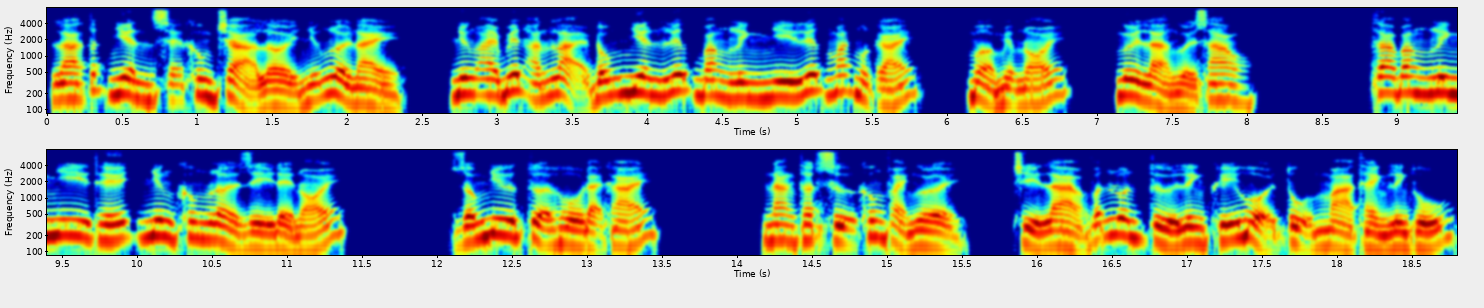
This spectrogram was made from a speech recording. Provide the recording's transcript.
là tất nhiên sẽ không trả lời những lời này, nhưng ai biết hắn lại bỗng nhiên liếc băng Linh Nhi liếc mắt một cái, mở miệng nói, ngươi là người sao? Ta băng Linh Nhi thế nhưng không lời gì để nói. Giống như tựa hồ đại khái. Nàng thật sự không phải người, chỉ là vẫn luôn từ linh khí hội tụ mà thành linh thú.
